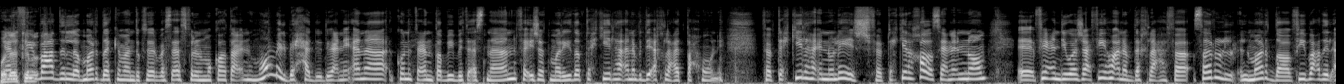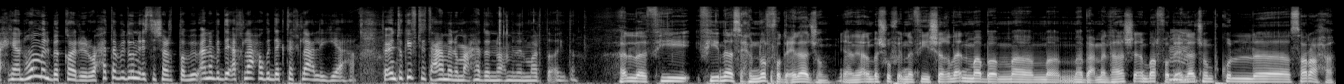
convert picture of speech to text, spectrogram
ولكن يعني في بعض المرضى كمان دكتور بس اسف للمقاطعه إنهم هم اللي بيحددوا. يعني أنا كنت عند طبيبة أسنان فإجت مريضة بتحكي لها أنا بدي أخلع الطاحونة. فبتحكي لها إنه ليش؟ فبتحكي لها خلص يعني إنه آه، في عندي وجع فيه وأنا بدي أخلعها. فصاروا المرضى في بعض الأحيان هم اللي بيقرروا حتى بدون استشارة الطبيب أنا بدي أخلعها وبدك تخلع لي إياها. فانتم كيف تتعاملوا مع هذا النوع من المرضى أيضا؟ هلا في في ناس إحنا بنرفض علاجهم. يعني أنا بشوف إنه في شغله ما ب ما ما, ما بعملهاش أنا برفض مم. علاجهم بكل صراحة.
